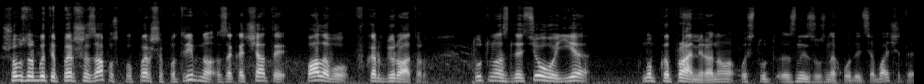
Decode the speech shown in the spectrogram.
Щоб зробити перший запуск, по-перше, потрібно закачати паливо в карбюратор. Тут у нас для цього є кнопка праймера, вона ось тут знизу знаходиться, бачите?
